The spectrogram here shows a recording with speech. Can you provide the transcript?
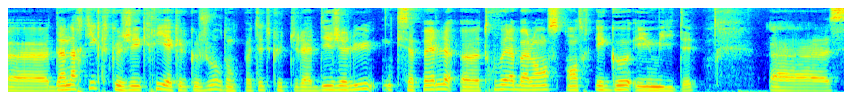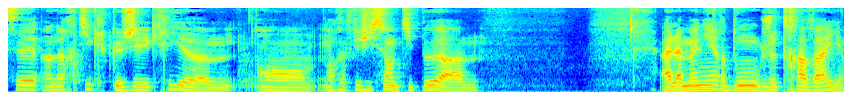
euh, d'un article que j'ai écrit il y a quelques jours, donc peut-être que tu l'as déjà lu, qui s'appelle euh, Trouver la balance entre ego et humilité. Euh, c'est un article que j'ai écrit en, réfléchissant un petit peu à, la manière dont je travaille,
